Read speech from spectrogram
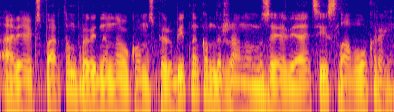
авіаекспертом, провідним науковим співробітником Державного музею авіації. Слава Україні!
